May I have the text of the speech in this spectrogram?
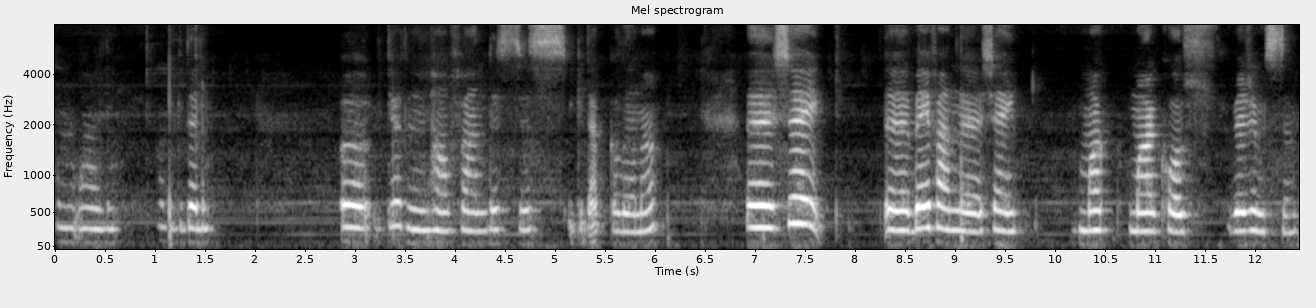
Tamam aldım. Hadi gidelim. Ee, gelin hanımefendi siz iki dakikalığına. Ee, şey, e, beyefendi şey, Mark, Marcos verir misin?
